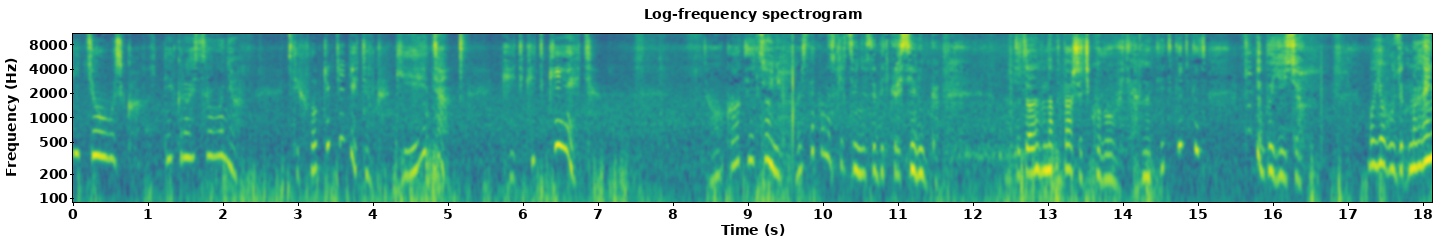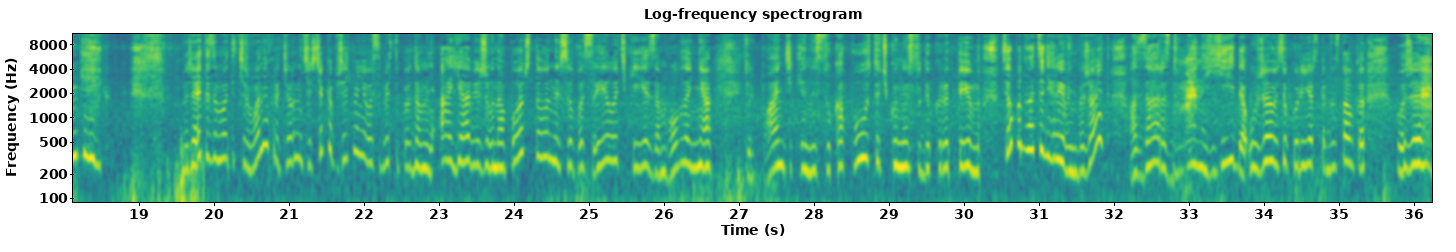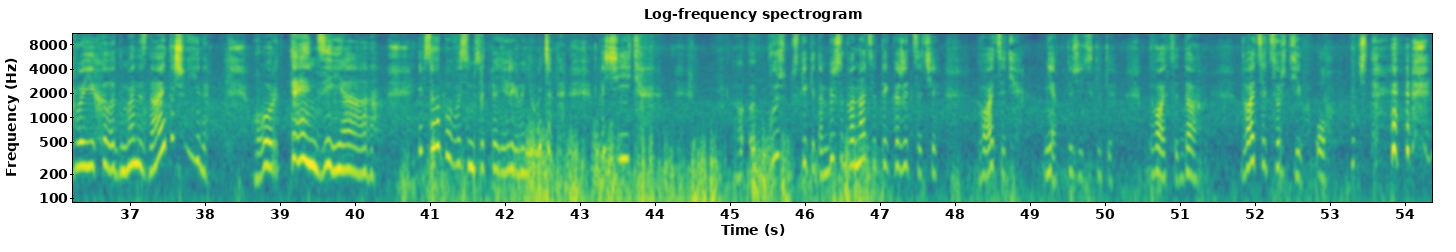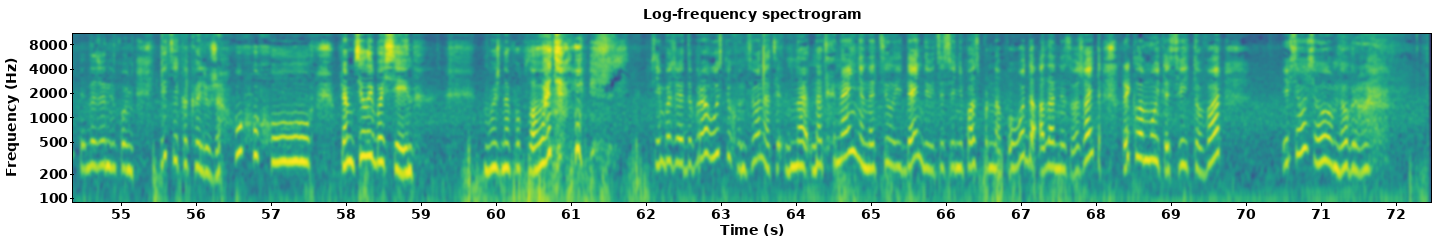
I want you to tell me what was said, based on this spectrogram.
Кітюшка, ти красуня. Ти хлопчик чи дівчинка? Кітя. Кіть, кіть, кіть. Така кітюня. Ось така у нас кітюня сидить красивенька. Тут вона пташечку ловить. Ну, кіть, кіть, кіть. Що ти боїшся? Бо я гузик маленький. Бажаєте замовити червоний чорний чи щека, пишіть мені в особисте повідомлення. А я біжу на пошту, несу посилочки, замовлення, тюльпанчики несу, капусточку несу декоративну. Всього по 20 гривень, бажаєте? А зараз до мене їде, уже ось кур'єрська доставка вже виїхала до мене. Знаєте, що їде? Гортензія. І всього по 85 гривень. Хочете? Пишіть. Е, скільки там? Більше 12, кажеться, чи 20. Ні, подождіть, скільки? 20, да. 20 сортів. О, бачите? Я навіть не пам'ятаю. Дивіться, яка калюжа. Хо-хо-хо. Прям цілий басейн. Можна поплавати. Всім бажаю добра, успіху, натхнення на цілий день. Дивіться, сьогодні паспортна погода, але не зважайте, рекламуйте свій товар. І всього всього вам доброго.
